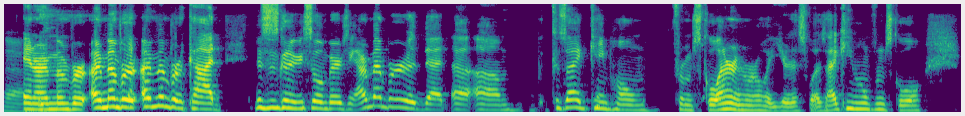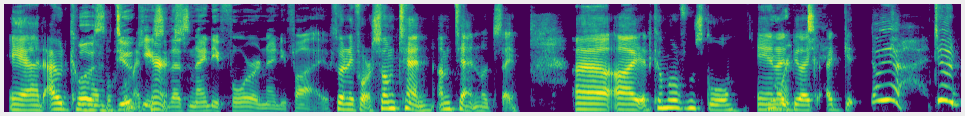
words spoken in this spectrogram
Yeah. And I remember, I remember, I remember. God, this is gonna be so embarrassing. I remember that uh, um because I came home from school. I don't remember what year this was. I came home from school, and I would come Well, home before my parents. so that's ninety four or ninety five. So ninety four. So I'm 10. I'm 10, let's say. Uh, I'd come home from school and I'd be like, I'd get, oh yeah, dude,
